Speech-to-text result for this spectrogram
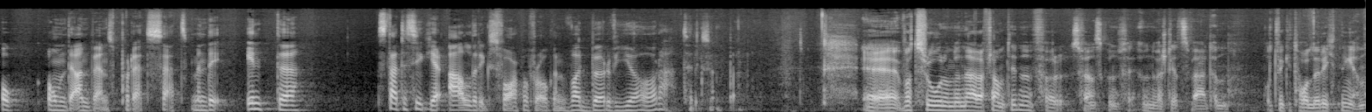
och om det används på rätt sätt. Men det inte, statistik ger aldrig svar på frågan vad bör vi göra till exempel. Eh, vad tror du om den nära framtiden för svensk universitetsvärlden? Åt vilket håll är riktningen?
